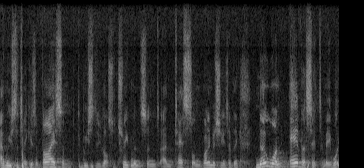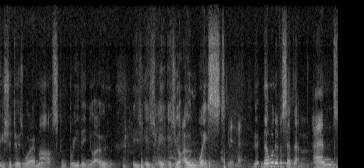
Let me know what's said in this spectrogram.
And we used to take his advice and we used to do lots of treatments and, and tests on running machines, everything. No one ever said to me, what you should do is wear a mask and breathe in your own, is, is, is your own waste. No one ever said that. And,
